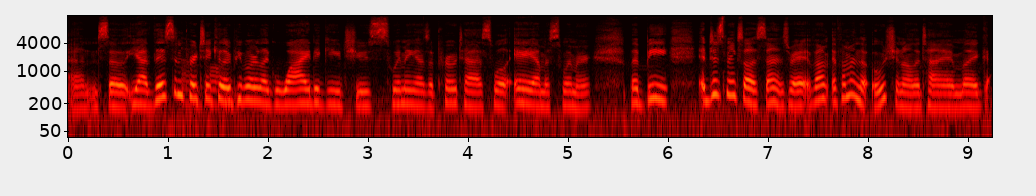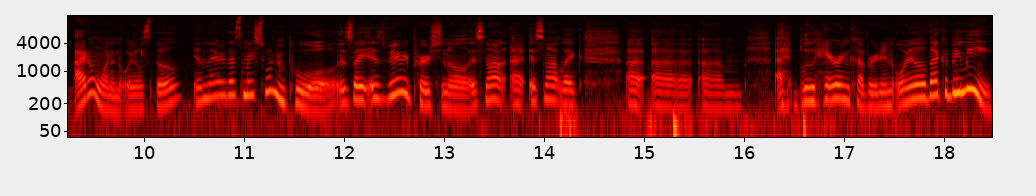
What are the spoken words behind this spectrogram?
And so, yeah, this in particular, people are like, why did you choose swimming as a protest? Well, A, I'm a swimmer, but B, it just makes all the sense, right? If I'm if I'm in the ocean all the time, like I don't want an oil spill in there. That's my swimming pool. It's like it's very personal. It's not uh, it's not like uh, uh, um, a blue heron covered in oil. That could be me.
